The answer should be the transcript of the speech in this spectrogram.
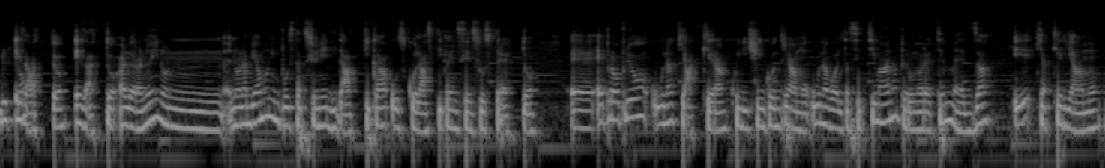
giusto? Esatto, esatto. Allora, noi non, non abbiamo un'impostazione didattica o scolastica in senso stretto. Eh, è proprio una chiacchiera, quindi ci incontriamo una volta a settimana per un'oretta e mezza e chiacchieriamo,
